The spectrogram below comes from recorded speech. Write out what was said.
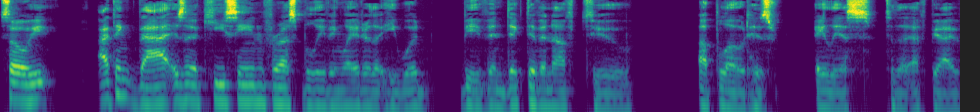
So he I think that is a key scene for us believing later that he would be vindictive enough to upload his alias to the FBI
